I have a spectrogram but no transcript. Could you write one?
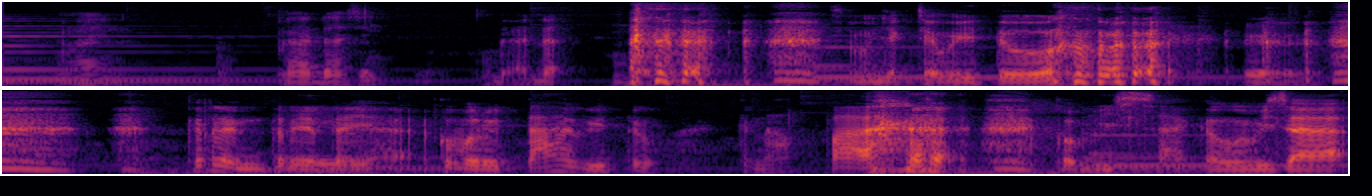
Yang lain. Nggak ada sih. Nggak ada. semenjak cewek itu. Keren ternyata Iya. ya. Aku baru tahu gitu kenapa? Kok bisa? Kamu bisa?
